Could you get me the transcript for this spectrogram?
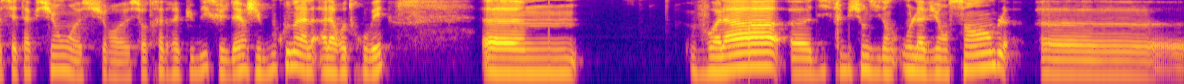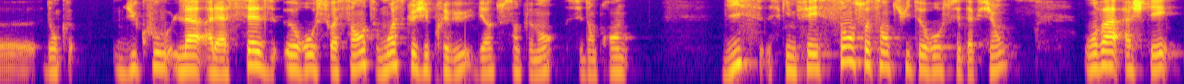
cette action sur sur Trade Republic. Parce que d'ailleurs j'ai beaucoup de mal à la retrouver. Euh, voilà, euh, distribution de dividendes, on l'a vu ensemble. Euh, donc, du coup, là, elle est à 16,60 euros. Moi, ce que j'ai prévu, eh bien, tout simplement, c'est d'en prendre 10, ce qui me fait 168 euros sur cette action. On va acheter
